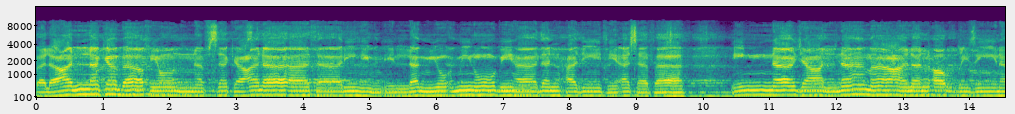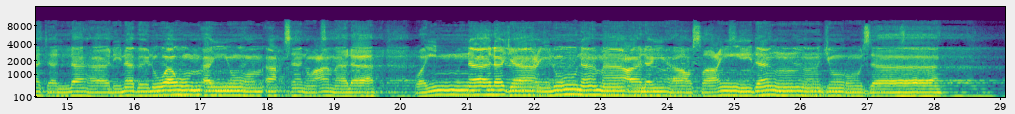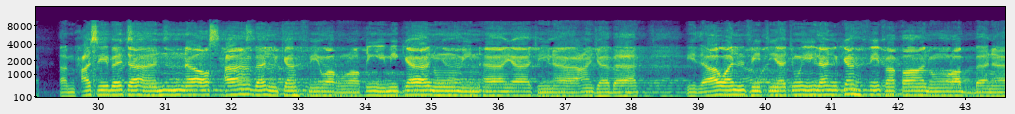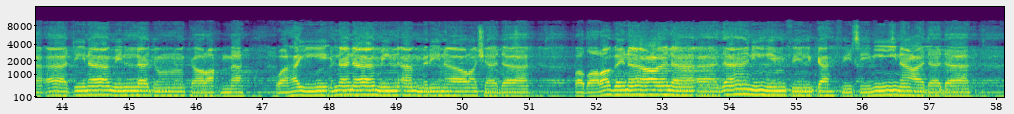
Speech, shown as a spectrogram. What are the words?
فلعلك باخع نفسك على آثارهم إن لم يؤمنوا بهذا الحديث أسفا. إنا جعلنا ما على الأرض زينة لها لنبلوهم أيهم أحسن عملا. وإنا لجاعلون ما عليها صعيدا جرزا. أم حسبت أن أصحاب الكهف والرقيم كانوا من آياتنا عجبا؟ إذا والفتية إلى الكهف فقالوا ربنا آتنا من لدنك رحمة وهيئ لنا من أمرنا رشدا. فضربنا على آذانهم في الكهف سنين عددا.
